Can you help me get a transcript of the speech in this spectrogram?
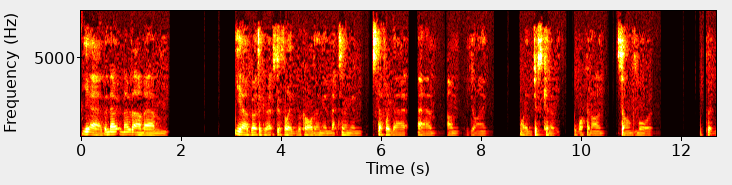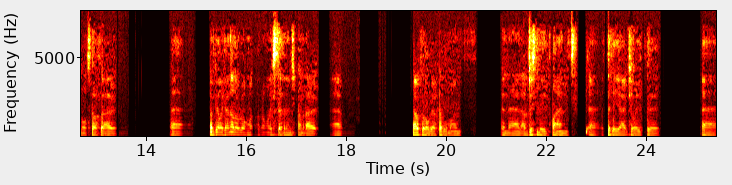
Yeah, but now now that I'm um yeah, I've got to grips with like recording and mixing and stuff like that. Um I'm enjoying like just kind of working on songs more and putting more stuff out. Uh, I've got like another wrong wrong like seven inch coming out. Um that'll probably be a couple of months. And then I've just made plans uh, today actually to um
